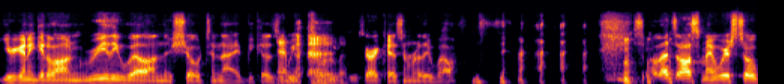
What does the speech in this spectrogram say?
you're going to get along really well on the show tonight because we Absolutely. do sarcasm really well. so that's awesome, man. We're so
